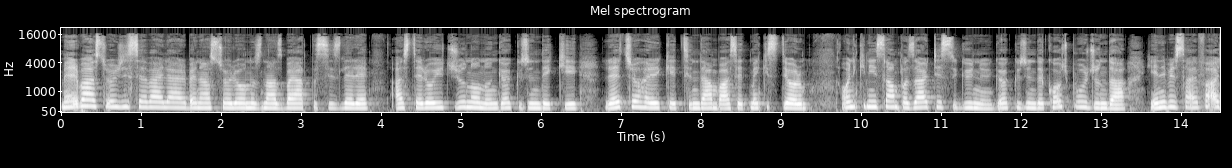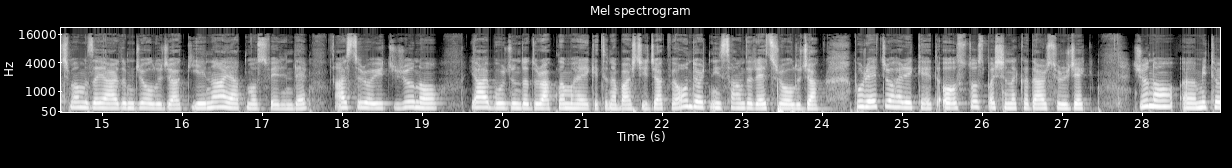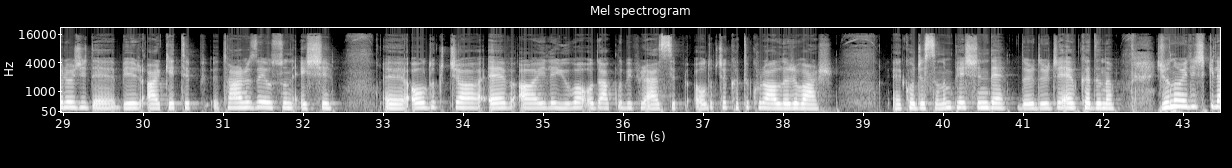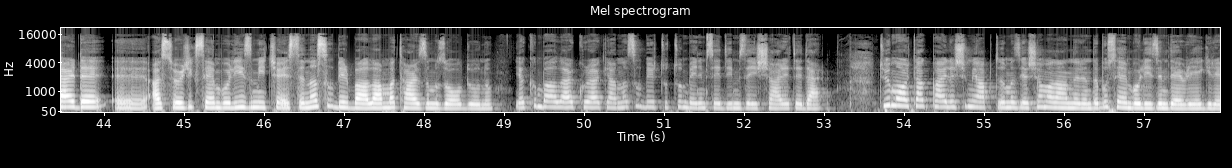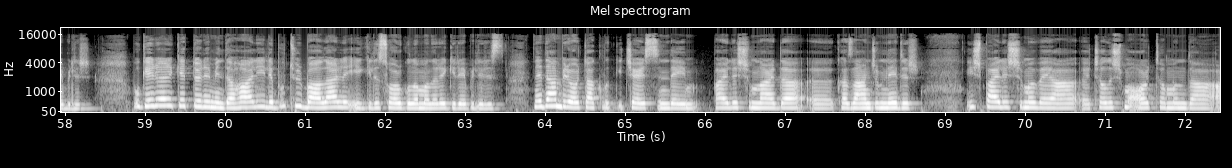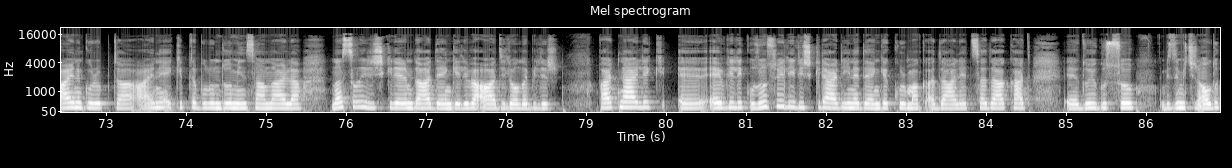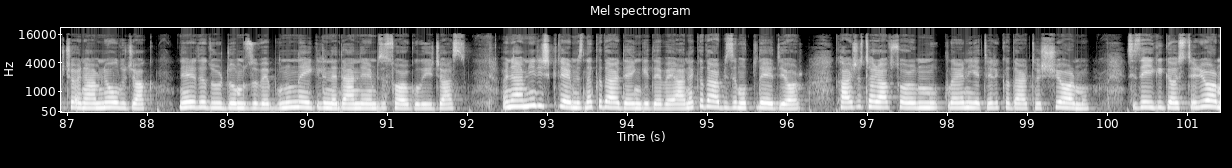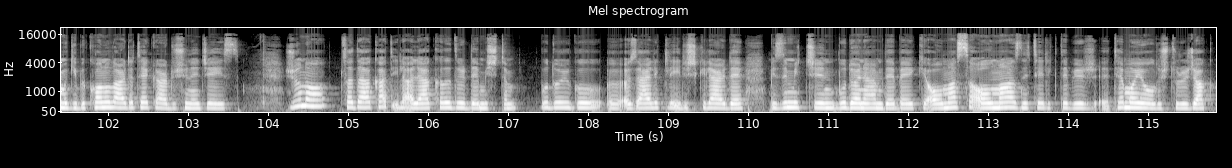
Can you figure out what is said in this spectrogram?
Merhaba astroloji severler. Ben astroloğunuz Naz Bayatlı sizlere asteroid Juno'nun gökyüzündeki retro hareketinden bahsetmek istiyorum. 12 Nisan pazartesi günü gökyüzünde Koç burcunda yeni bir sayfa açmamıza yardımcı olacak yeni ay atmosferinde asteroid Juno Yay burcunda duraklama hareketine başlayacak ve 14 Nisan'da retro olacak. Bu retro hareket Ağustos başına kadar sürecek. Juno e, mitolojide bir arketip, Tanrı Zeus'un eşi. Ee, oldukça ev, aile, yuva odaklı bir prensip, oldukça katı kuralları var e, kocasının peşinde dırdırcı ev kadını. Juno ilişkilerde e, astrolojik sembolizmi içerisinde nasıl bir bağlanma tarzımız olduğunu, yakın bağlar kurarken nasıl bir tutum benimsediğimize işaret eder. Tüm ortak paylaşım yaptığımız yaşam alanlarında bu sembolizm devreye girebilir. Bu geri hareket döneminde haliyle bu tür bağlarla ilgili sorgulamalara girebiliriz. Neden bir ortaklık içerisindeyim? Paylaşımlarda e, kazancım nedir? İş paylaşımı veya e, çalışma ortamında aynı grupta, aynı ekipte bulunduğum insanlarla nasıl ilişkilerim daha dengeli ve adil olabilir? Partnerlik, e, evlilik, uzun süreli ilişkilerde yine denge kurmak, adalet, sadakat e, duygusu bizim için oldukça önemli olacak. Nerede durduğumuzu ve bununla ilgili nedenlerimizi sorgulayacağız. Önemli ilişkilerimiz ne kadar dengede veya ne kadar bizi mutlu ediyor? Karşı taraf sorumluluklarını yeteri kadar taşıyor mu? Size ilgi gösteriyor mu gibi konularda tekrar düşüneceğiz. Juno sadakat ile alakalıdır demiştim. Bu duygu e, özellikle ilişkilerde bizim için bu dönemde belki olmazsa olmaz nitelikte bir e, temayı oluşturacak.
